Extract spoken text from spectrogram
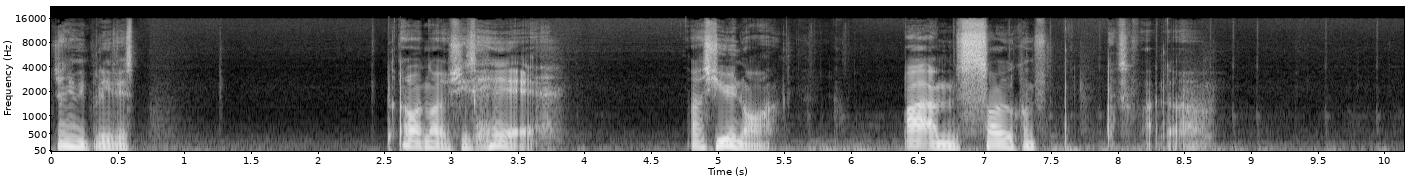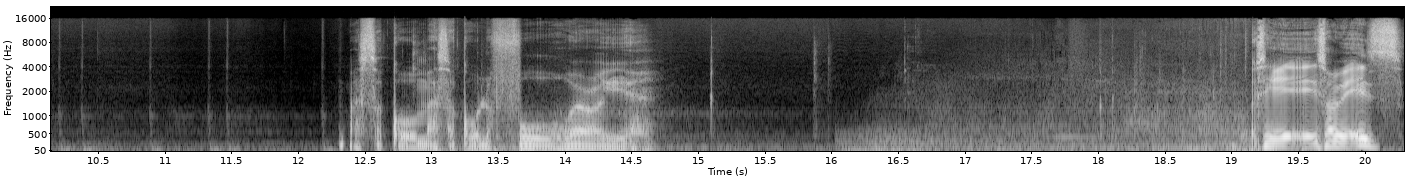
genuinely believe this. Oh no, she's here. That's you not. I am so conf. Let's find her. Masako, Masako, the fool. Where are you? See, it- so it is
